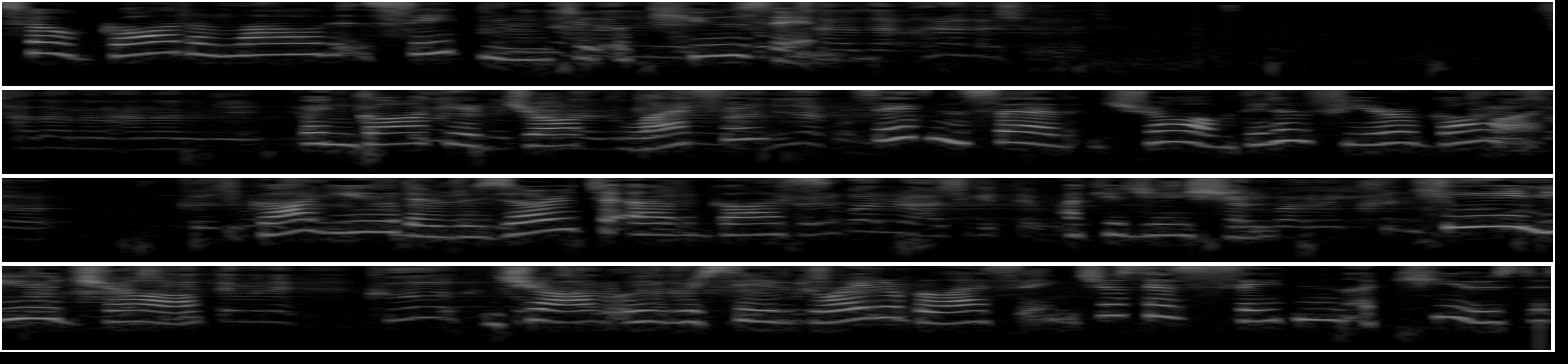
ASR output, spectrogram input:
So God allowed Satan to accuse him. When God gave Job blessing, Satan said Job didn't fear God. God knew the result of God's accusation. He knew Job, Job would receive greater blessing. Just as Satan accused,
